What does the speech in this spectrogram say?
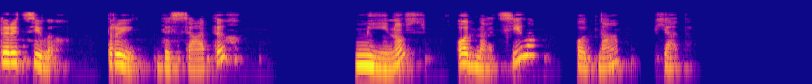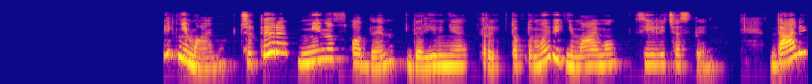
4,3 мінус 1,1 п'ята. Віднімаємо 4 мінус 1 дорівнює 3, тобто ми віднімаємо цілі частини. Далі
